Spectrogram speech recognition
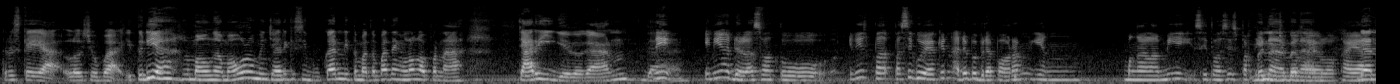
terus kayak lo coba itu dia lo mau nggak mau lo mencari kesibukan di tempat-tempat yang lo nggak pernah cari gitu kan. Dan- Ini ini adalah suatu ini pa- pasti gue yakin ada beberapa orang yang mengalami situasi seperti ini benar juga benar. kayak lo. Kayak dan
